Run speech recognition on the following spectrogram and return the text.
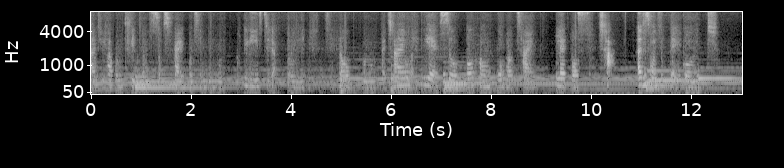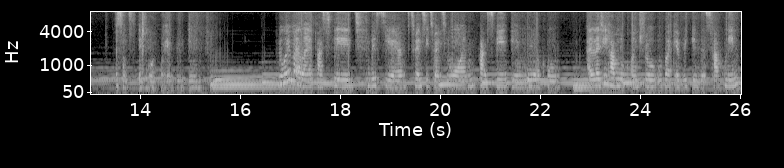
and you haven't clicked on the subscribe button below, please do that for me to help um, my channel. Yeah, so welcome one more time. Let us chat. I just want to thank God. just want to thank God for everything. Way my life has played this year, 2021, has been a miracle. I legit have no control over everything that's happening.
